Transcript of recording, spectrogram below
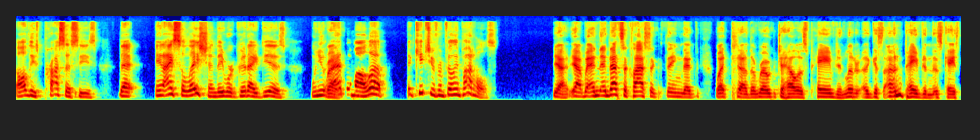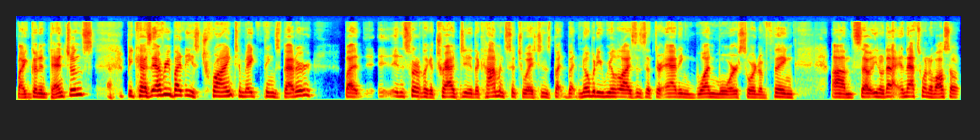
all these processes that in isolation, they were good ideas. When you right. add them all up, it keeps you from filling potholes. Yeah, yeah, and and that's a classic thing that what uh, the road to hell is paved and literally, I guess, unpaved in this case by good intentions, because everybody is trying to make things better, but it's sort of like a tragedy of the common situations. But but nobody realizes that they're adding one more sort of thing. Um, so you know that, and that's one of also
